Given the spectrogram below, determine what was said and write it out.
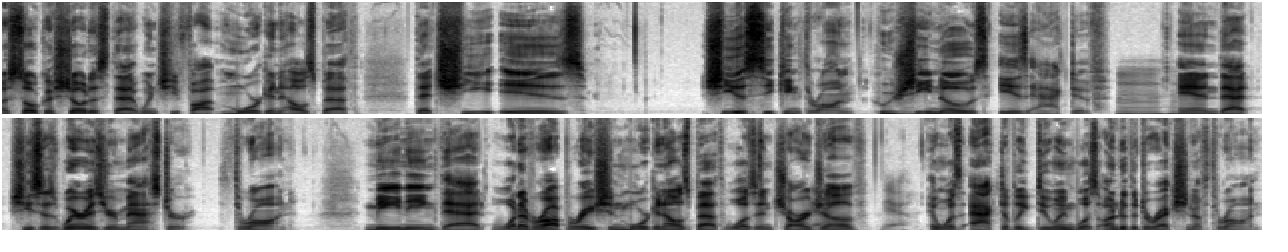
Ahsoka showed us that when she fought Morgan Elsbeth, that she is she is seeking Thrawn, who she knows is active, and that she says, "Where is your master, Thrawn?" Meaning that whatever operation Morgan Elsbeth was in charge Yeah. of Yeah. and was actively doing was under the direction of Thrawn.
